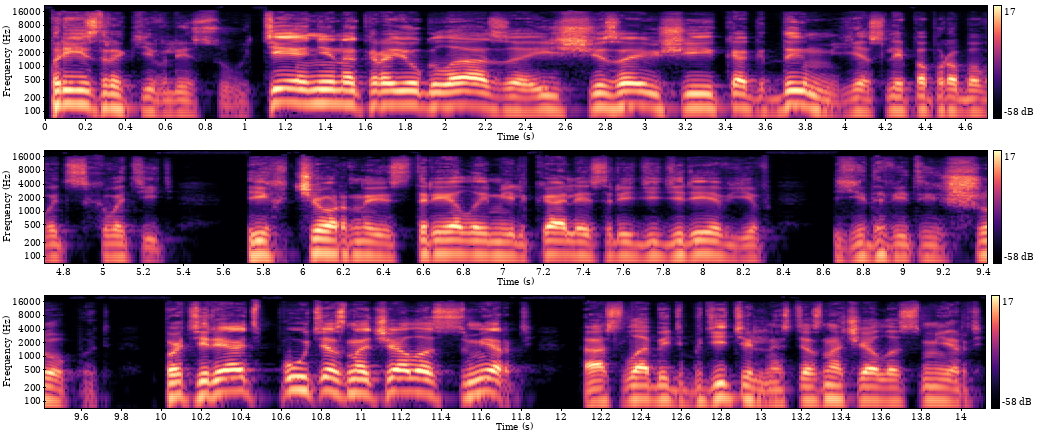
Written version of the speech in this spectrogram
Призраки в лесу, тени на краю глаза, исчезающие как дым, если попробовать схватить. Их черные стрелы мелькали среди деревьев. Ядовитый шепот. Потерять путь означало смерть. Ослабить бдительность означало смерть.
